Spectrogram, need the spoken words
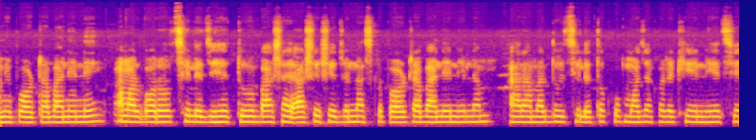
আমি পরোটা বানিয়ে নিই। আমার বড় ছেলে যেহেতু বাসায় আসে, সেজন্য আজকে পরোটা বানিয়ে নিলাম। আর আমার দুই ছেলে তো খুব মজা করে খেয়ে নিয়েছে।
